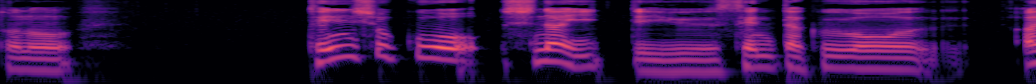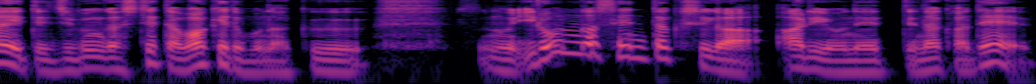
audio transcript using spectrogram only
その、転職をしないっていう選択をあえて自分がしてたわけでもなく、そのいろんな選択肢があるよねって中で、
